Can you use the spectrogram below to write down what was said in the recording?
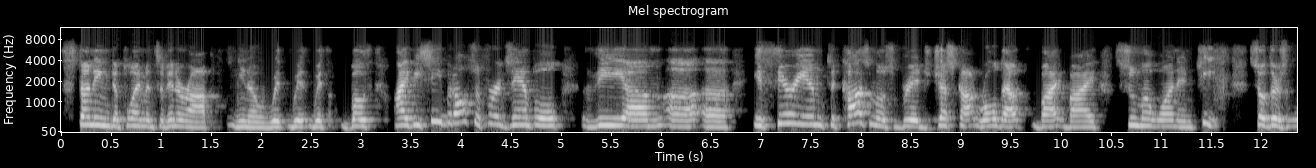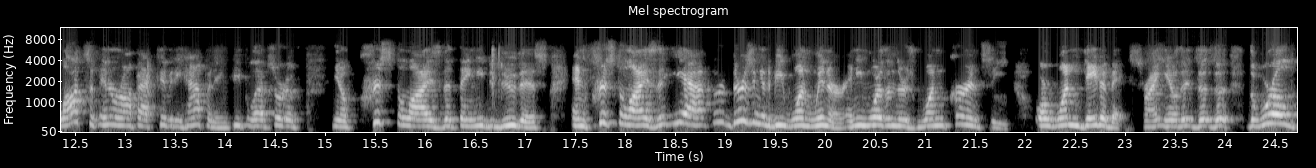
stunning deployments of interop, you know, with, with, with both IBC, but also, for example, the um, uh, uh, Ethereum to Cosmos bridge just got rolled out by, by Summa One and Keep. So there's lots of interop activity happening. People have sort of, you know, crystallized that they need to do this and crystallized that, yeah, there, there isn't going to be one winner any more than there's one currency or one database, right? You know, the, the, the, the world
